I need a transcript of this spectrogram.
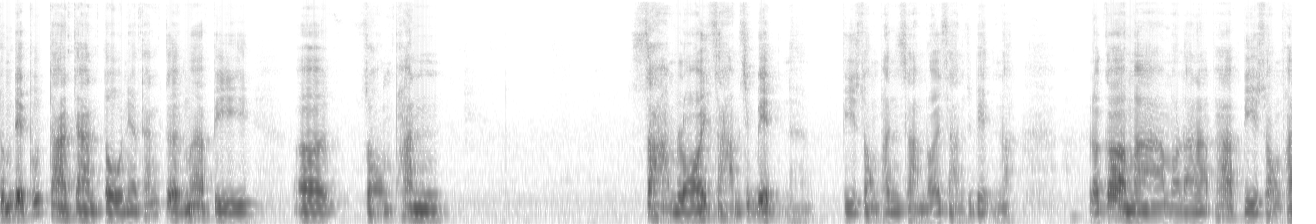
สมเด็จพุทธาจารย์โตเนี่ยท่านเกิดเมื่อปีเอ่อสองพันสามร้อยสามสิบเอ็ดนะครับปีสองพันสามร้อยสามสิบเอ็ดเนาะแล้วก็มามรณภาพปีสองพั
